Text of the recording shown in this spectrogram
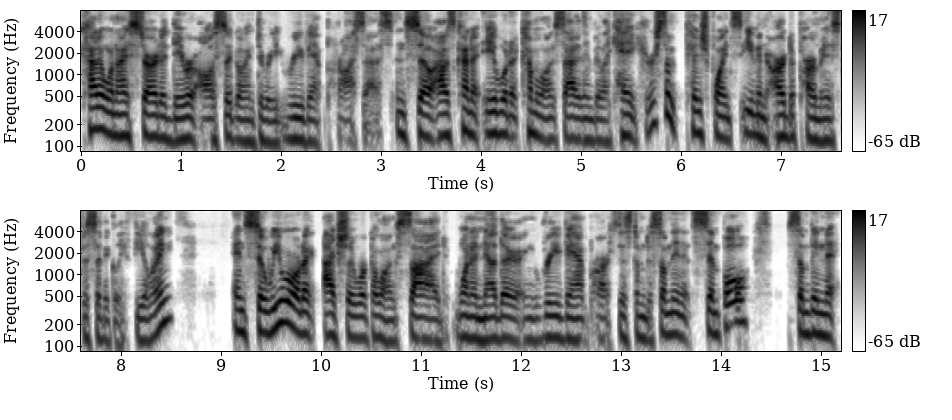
kind of when I started, they were also going through a revamp process, and so I was kind of able to come alongside of them and be like, "Hey, here's some pinch points even our department is specifically feeling." And so we were able to actually work alongside one another and revamp our system to something that's simple, something that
